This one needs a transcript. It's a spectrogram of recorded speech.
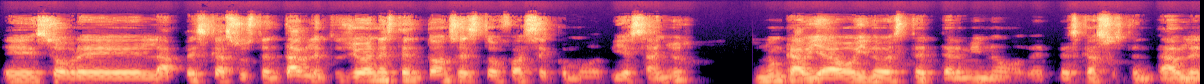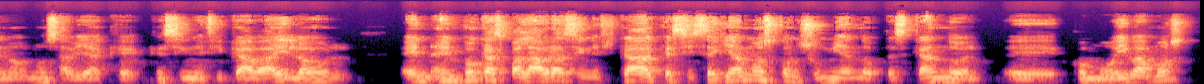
eh, sobre la pesca sustentable. Entonces yo en este entonces, esto fue hace como 10 años, nunca había oído este término de pesca sustentable, no, no sabía qué, qué significaba y luego, en, en, pocas palabras, significaba que si seguíamos consumiendo, pescando eh, como íbamos,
